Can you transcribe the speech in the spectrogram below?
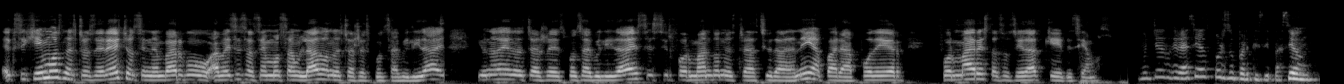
exigimos nuestros derechos, sin embargo, a veces hacemos a un lado nuestras responsabilidades y una de nuestras responsabilidades es ir formando nuestra ciudadanía para poder formar esta sociedad que deseamos. Muchas gracias por su participación.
